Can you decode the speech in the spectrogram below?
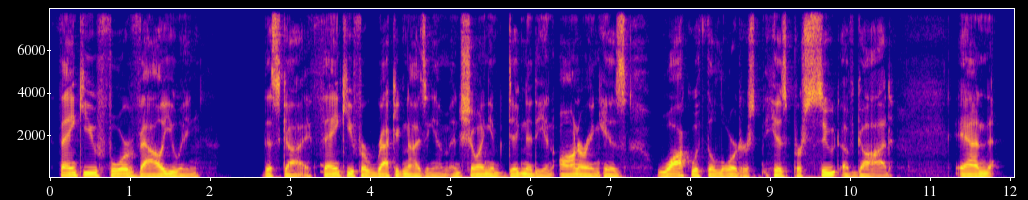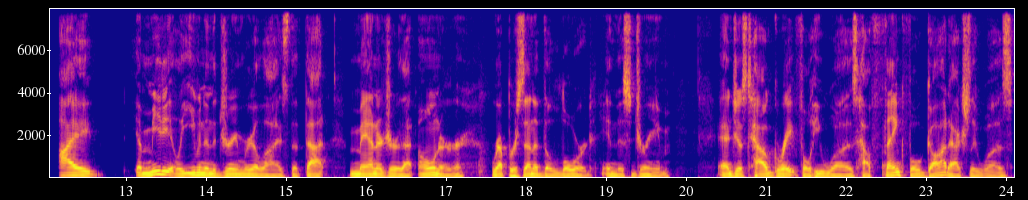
Thank you for valuing this guy. Thank you for recognizing him and showing him dignity and honoring his walk with the Lord or his pursuit of God. And I immediately, even in the dream, realized that that manager, that owner, represented the Lord in this dream. And just how grateful he was, how thankful God actually was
